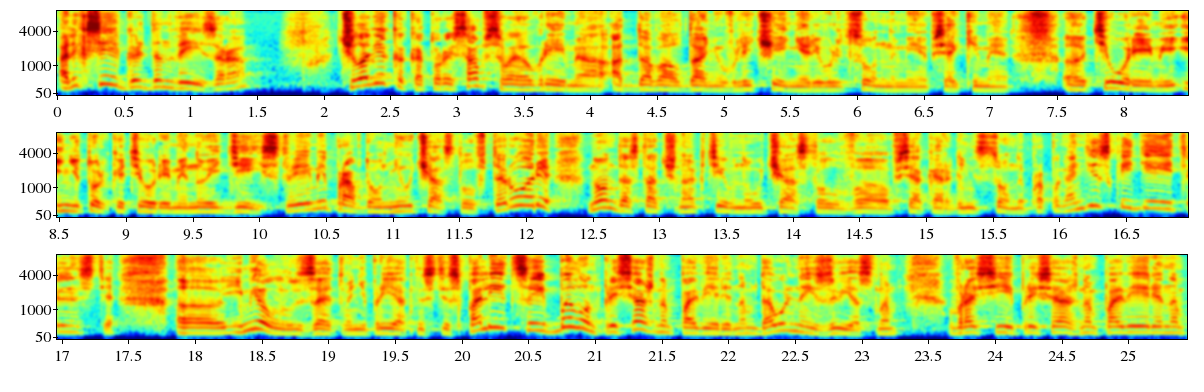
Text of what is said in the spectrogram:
Алексея Гальденвейзера, человека, который сам в свое время отдавал дань увлечения революционными всякими э, теориями, и не только теориями, но и действиями. Правда, он не участвовал в терроре, но он достаточно активно участвовал в всякой организационной пропагандистской деятельности, э, имел из-за этого неприятности с полицией. Был он присяжным поверенным, довольно известным в России присяжным поверенным.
